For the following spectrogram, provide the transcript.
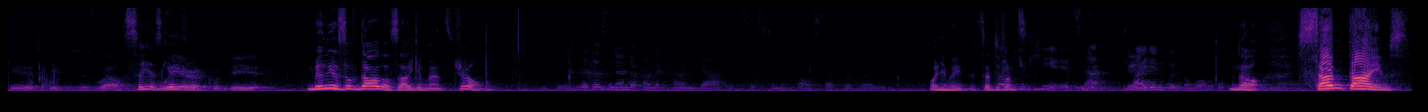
serious cases as well? Serious Where cases. it could be. Millions of dollars arguments, sure. And it doesn't end up on the county docket system, it's all separate, right? What do you mean? It's a different. Like you can't, it's not tied you- in with the local. No. court, Sometimes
